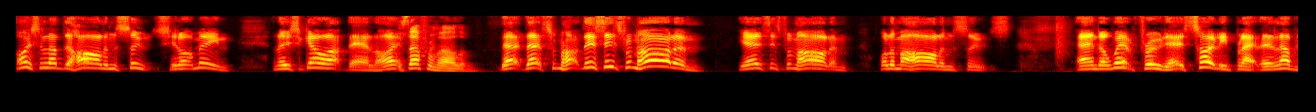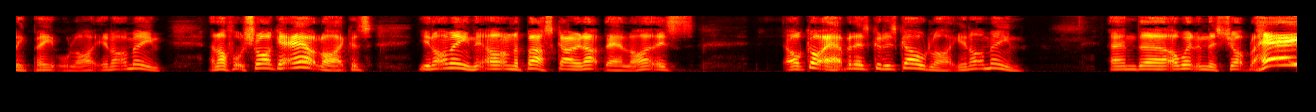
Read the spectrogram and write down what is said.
I used to love the Harlem suits, you know what I mean? And I used to go up there like Is that from Harlem? that. That's from this is from Harlem. Yeah, this is from Harlem. One of my Harlem suits. And I went through there. It's totally black. They're lovely people, like you know what I mean. And I thought, should I get out, like, because you know what I mean? On the bus going up there, like, there's I got out, but as good as gold, like, you know what I mean? And uh, I went in the shop, like, doing?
